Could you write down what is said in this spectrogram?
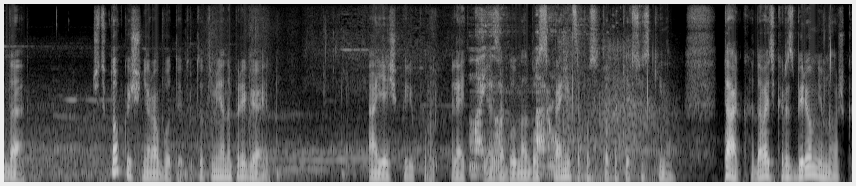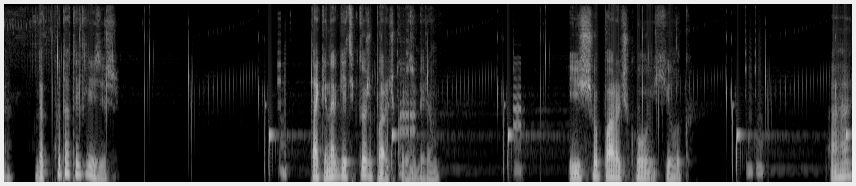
Да. Что-то кнопка еще не работает. Вот это меня напрягает. А, ящик переполнен. Блять, я забыл, надо было сохраниться после того, как я все скинул. Так, давайте-ка разберем немножко. Да куда ты лезешь? Так, энергетик тоже парочку разберем. И еще парочку хилок. Ага,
